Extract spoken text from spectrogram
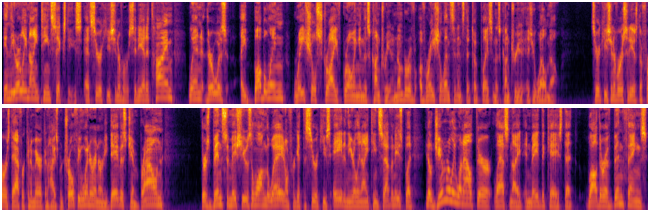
in the early 1960s at Syracuse University at a time when there was a bubbling racial strife growing in this country and a number of, of racial incidents that took place in this country, as you well know. Syracuse University is the first African American Heisman Trophy winner, and Ernie Davis, Jim Brown. There's been some issues along the way. Don't forget the Syracuse Eight in the early 1970s. But, you know, Jim really went out there last night and made the case that while there have been things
